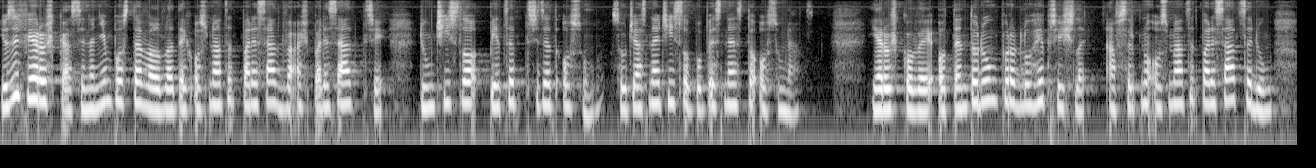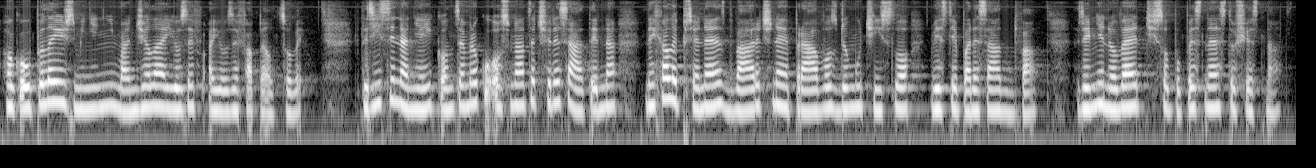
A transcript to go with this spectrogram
Josef Jaroška si na něm postavil v letech 1852 až 53 dům číslo 538, současné číslo popisné 118. Jaroškovi o tento dům pro dluhy přišli a v srpnu 1857 ho koupili již zmínění manželé Josef a Josefa Pelcovi, kteří si na něj koncem roku 1861 nechali přenést várečné právo z domu číslo 252, zřejmě nové číslo popisné 116.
